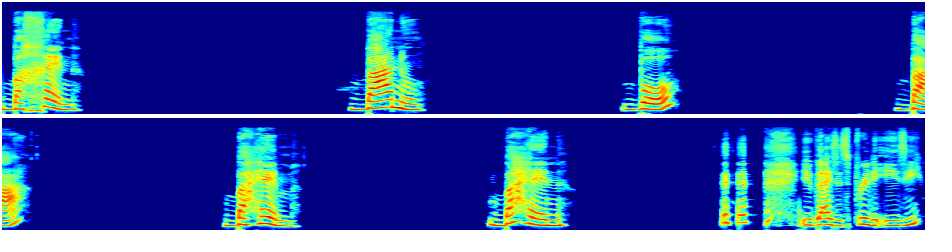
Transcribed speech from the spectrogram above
Bachen. Banu. Bo. Ba. Bahem. Bahen. you guys, it's pretty easy.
